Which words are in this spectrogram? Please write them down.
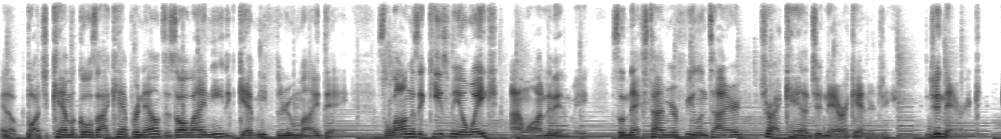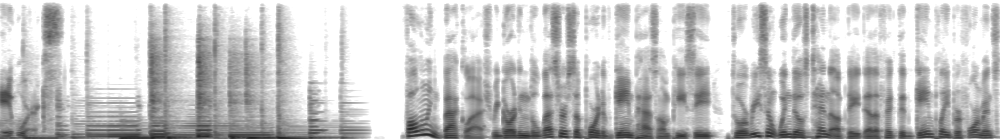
and a bunch of chemicals I can't pronounce is all I need to get me through my day. As long as it keeps me awake, I want it in me. So next time you're feeling tired, try a can of generic energy. Generic, it works. Following backlash regarding the lesser support of Game Pass on PC, to a recent Windows 10 update that affected gameplay performance,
